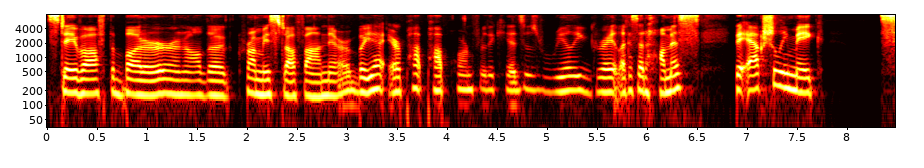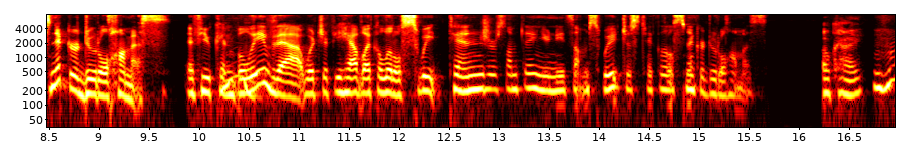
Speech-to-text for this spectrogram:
stave off the butter and all the crummy stuff on there. But yeah, air pop popcorn for the kids is really great. Like I said, hummus. They actually make snickerdoodle hummus, if you can believe that. Which, if you have like a little sweet tinge or something, you need something sweet, just take a little snickerdoodle hummus. Okay. Mm-hmm.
